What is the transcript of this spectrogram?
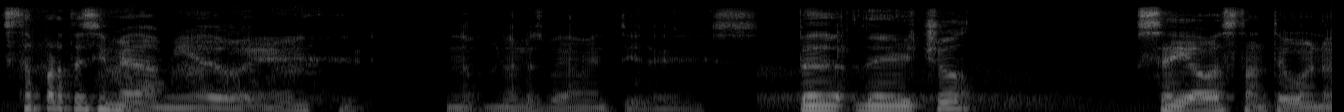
Esta parte sí me da miedo, eh. No, les voy a mentir. Es... Pero de hecho, sería bastante bueno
